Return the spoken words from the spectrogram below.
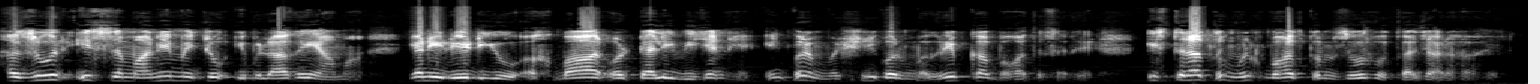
हजूर, इस जमाने में जो इबलाग आमा यानी रेडियो, अखबार और टेलीविज़न है, इन पर मशरक और मगरब का बहुत असर है। इस तरह तो मुल्क बहुत कमज़ोर होता जा रहा है।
